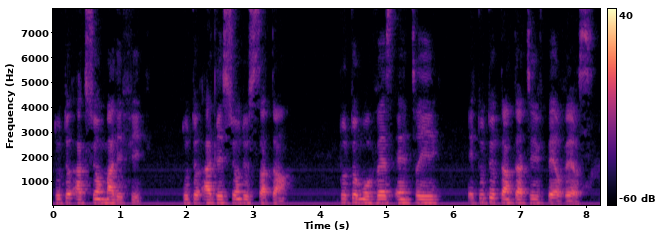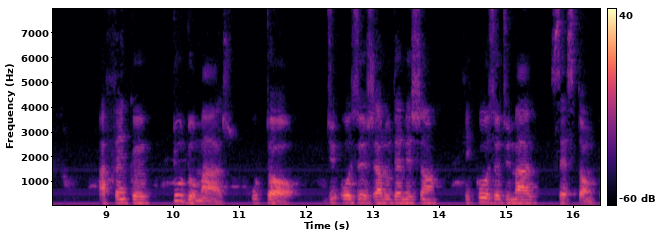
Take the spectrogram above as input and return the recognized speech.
toute action maléfique, toute agression de Satan, toute mauvaise intrigue et toute tentative perverse, afin que tout dommage ou tort dû aux yeux jaloux des méchants qui causent du mal s'estompe.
